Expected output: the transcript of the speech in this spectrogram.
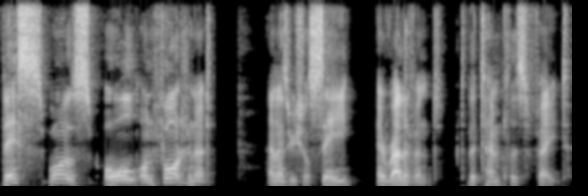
This was all unfortunate, and as we shall see, irrelevant to the Templars' fate.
